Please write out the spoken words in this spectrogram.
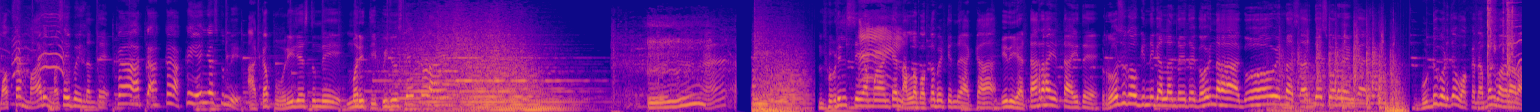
మొత్తం మాడి మసైపోయింది అంతే అక్క అక్క అక్క అక్క ఏం చేస్తుంది? అక్క పూరి చేస్తుంది. మరి తిప్పి చూస్తే టొడాయ్. నూడిల్స్ చేయమ్మా అంటే నల్ల బొక్క పెట్టింది అక్క ఇది ఎట్టారా ఇట్ట అయితే రోజుకో గిన్నె గల్లంత అయితే గోవిందా గోవిందా సర్దేసుకోవడమే ఇంకా గుడ్డు కొడితే ఒక్క దెబ్బకి పగలాలా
